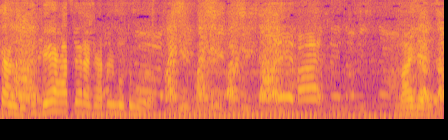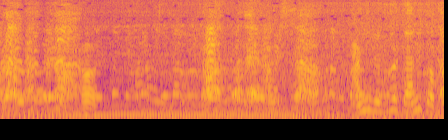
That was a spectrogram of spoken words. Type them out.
টানবি তুই বে হাতের আছে হাতের মতো মোড়ো হ্যাঁ। আমি রেগুলার টানি কথা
